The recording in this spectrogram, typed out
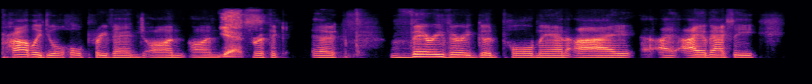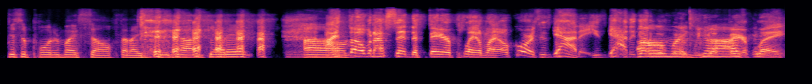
probably do a whole Pre-Venge on on Yes. Terrific. Uh, very very good pull, man. I I I am actually disappointed myself that I did not get it. I Um, thought when I said the fair play, I'm like, of course he's got it. He's got it. Oh my for- for your god! Fair play.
